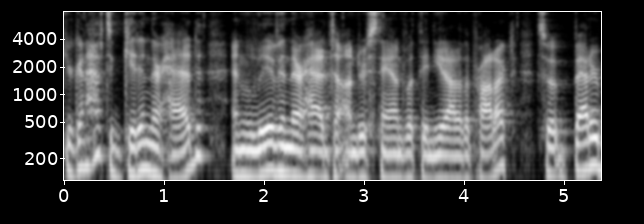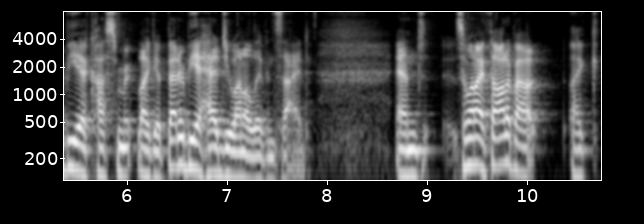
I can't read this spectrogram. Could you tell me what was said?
you're gonna have to get in their head and live in their head to understand what they need out of the product. So it better be a customer like it better be a head you want to live inside. And so when I thought about like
